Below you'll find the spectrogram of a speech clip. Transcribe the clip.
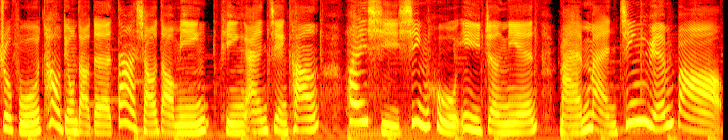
祝福套中岛的大小岛民平安健康，欢喜幸福一整年，满满金元宝。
